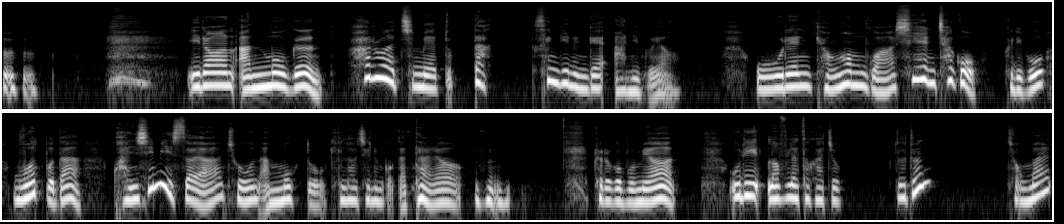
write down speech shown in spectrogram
이런 안목은 하루아침에 뚝딱 생기는 게 아니고요. 오랜 경험과 시행착오, 그리고 무엇보다 관심이 있어야 좋은 안목도 길러지는 것 같아요. 그러고 보면 우리 러브레터 가족들은 정말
